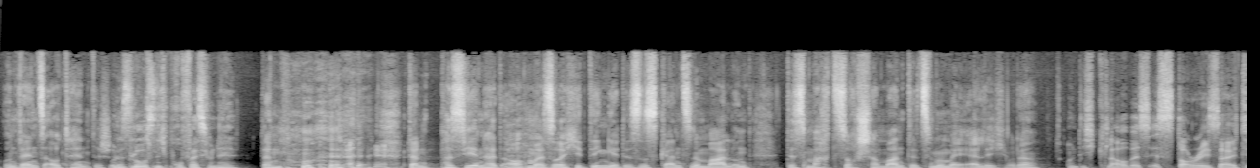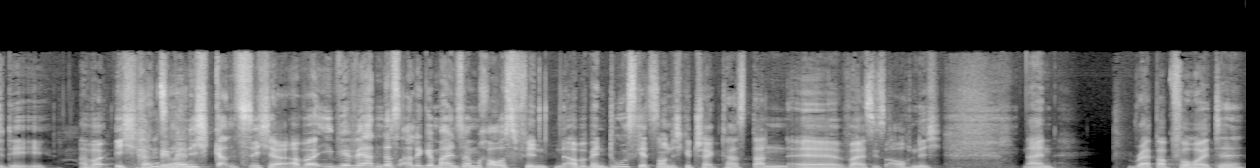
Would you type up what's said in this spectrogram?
Und wenn es authentisch Und ist, bloß nicht professionell. dann, dann passieren halt auch mal solche Dinge. Das ist ganz normal und das macht es doch charmant, jetzt sind wir mal ehrlich, oder? Und ich glaube, es ist storyseite.de. Aber ich Kann bin mir sein. nicht ganz sicher. Aber wir werden das alle gemeinsam rausfinden. Aber wenn du es jetzt noch nicht gecheckt hast, dann äh, weiß ich es auch nicht. Nein, Wrap-up für heute.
